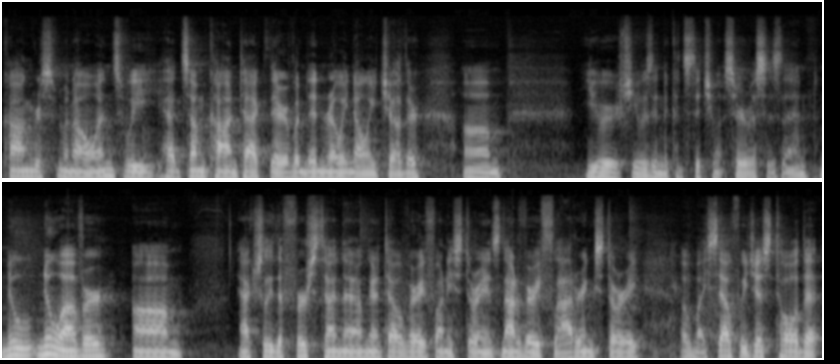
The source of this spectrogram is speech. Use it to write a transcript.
Congressman Owens. We had some contact there, but didn't really know each other. Um, you were. She was into constituent services then. Knew knew of her. Um, actually, the first time that I'm going to tell a very funny story, and it's not a very flattering story of myself. We just told it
